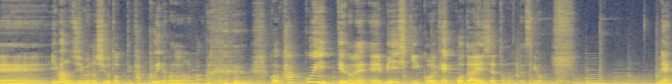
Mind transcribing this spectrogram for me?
えー、今の自分の仕事ってかっこいいのかどうなのか。このかっこいいっていうのはね、え、美意識これ結構大事だと思うんですよ。ね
